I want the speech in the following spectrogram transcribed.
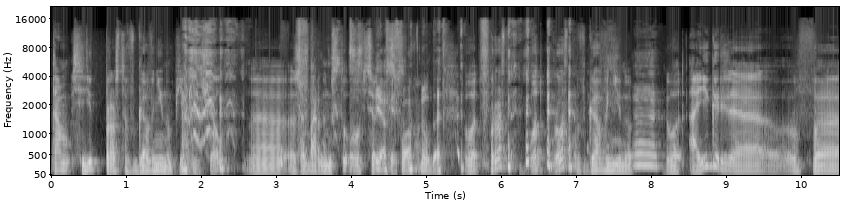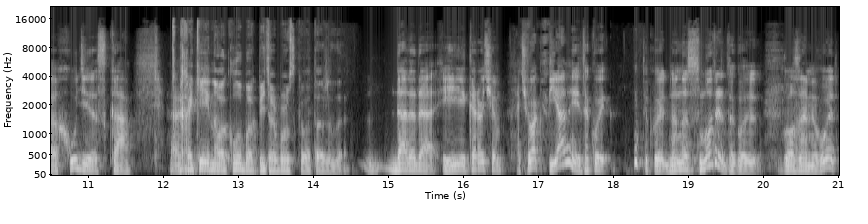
там сидит просто в говнину пьяный чел э, за барным стулом. Все, Я вспомнил, да. Вот просто, вот просто в говнину. Вот. А Игорь э, в худи СКА. Э, Хоккейного клуба петербургского тоже, да. Да-да-да. И, короче, а чувак пьяный такой, такой на нас смотрит, такой глазами воет.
